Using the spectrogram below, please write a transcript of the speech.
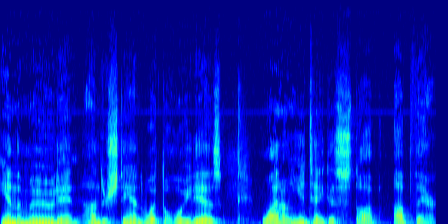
in the mood and understand what the Hoyt is, why don't you take a stop up there?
